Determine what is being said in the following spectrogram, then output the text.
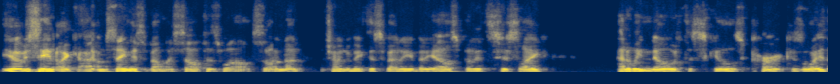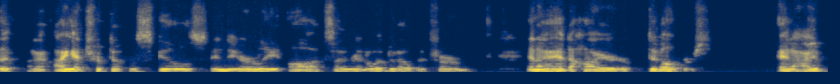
You know, I'm saying like I'm saying this about myself as well. So I'm not trying to make this about anybody else, but it's just like, how do we know if the skill is current? Because the way that I got tripped up with skills in the early aughts, I ran a web development firm, and I had to hire developers, and I'm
